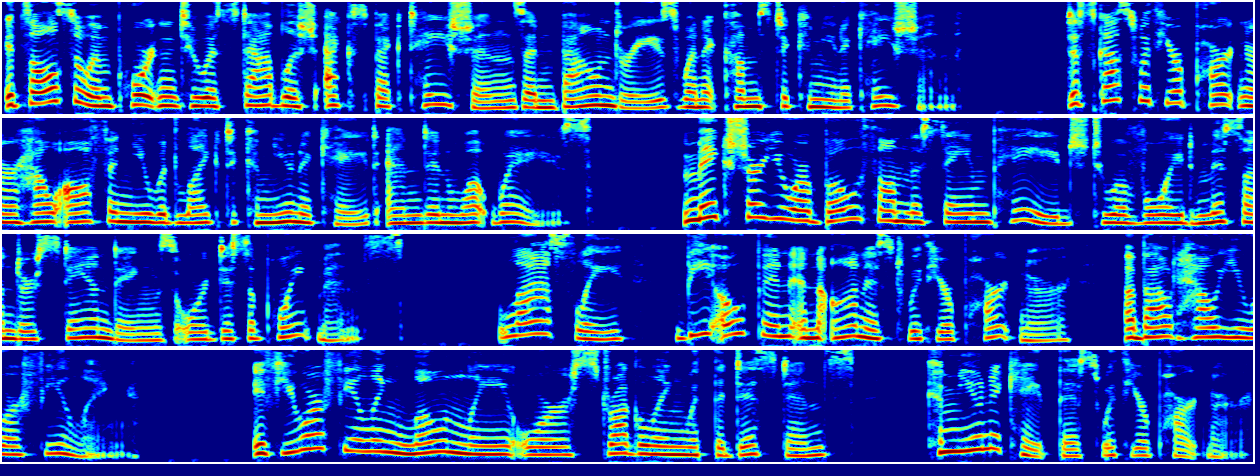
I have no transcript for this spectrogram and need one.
It's also important to establish expectations and boundaries when it comes to communication. Discuss with your partner how often you would like to communicate and in what ways. Make sure you are both on the same page to avoid misunderstandings or disappointments. Lastly, be open and honest with your partner about how you are feeling. If you are feeling lonely or struggling with the distance, communicate this with your partner.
